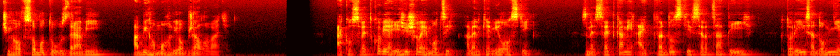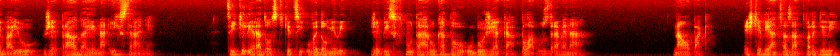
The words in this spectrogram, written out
či ho v sobotu uzdraví, aby ho mohli obžalovať. Ako svetkovia Ježišovej moci a veľké milosti, sme svetkami aj tvrdosti srdca tých, ktorí sa domnievajú, že pravda je na ich strane. Cítili radosť, keď si uvedomili, že vyschnutá ruka toho úbožiaka bola uzdravená? Naopak, ešte viac sa zatvrdili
